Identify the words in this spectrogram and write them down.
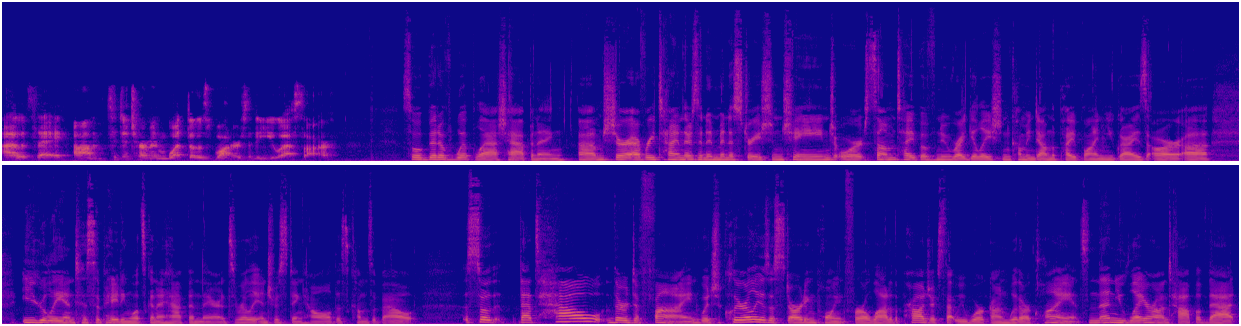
I would say, um, to determine what those waters of the U.S. are. So, a bit of whiplash happening. I'm sure every time there's an administration change or some type of new regulation coming down the pipeline, you guys are uh, eagerly anticipating what's going to happen there. It's really interesting how all this comes about so that's how they're defined, which clearly is a starting point for a lot of the projects that we work on with our clients. And then you layer on top of that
